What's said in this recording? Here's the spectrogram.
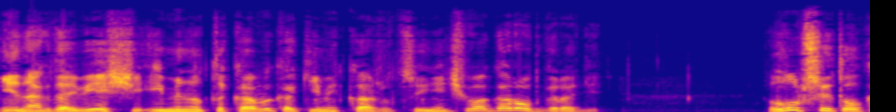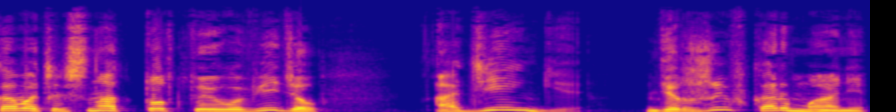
Иногда вещи именно таковы, какими кажутся, и нечего огород городить. Лучший толкователь сна тот, кто его видел, а деньги держи в кармане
